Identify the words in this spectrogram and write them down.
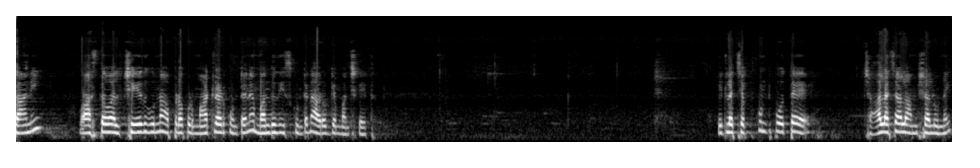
కానీ వాస్తవాలు చేదుగున్నా అప్పుడప్పుడు మాట్లాడుకుంటేనే మందు తీసుకుంటేనే ఆరోగ్యం మంచిగా అవుతుంది ఇట్లా చెప్పుకుంటూ పోతే చాలా చాలా అంశాలు ఉన్నాయి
